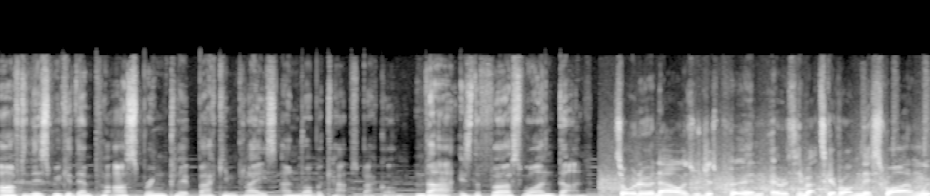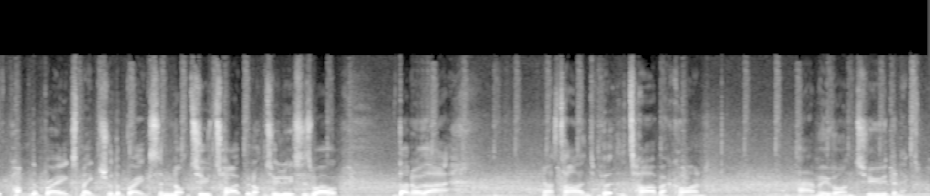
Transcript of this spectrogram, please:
After this, we could then put our spring clip back in place and rubber caps back on. And that is the first one done. So what we're doing now is we're just putting everything back together on this one. We've pumped the brakes, making sure the brakes are not too tight but not too loose as well. Done all that. Now it's time to put the tyre back on and move on to the next one.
